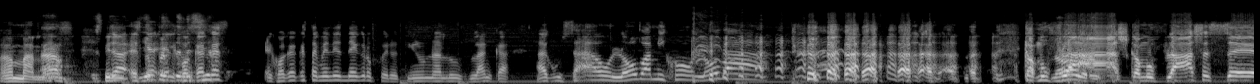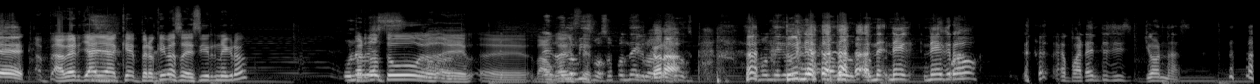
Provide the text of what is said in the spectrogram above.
Ah, mames. Ah, este, Mira, es que el pertenecía- Cacas, el Juan Cacas también es negro, pero tiene una luz blanca. Aguzao, loba, mijo, loba. Camuflaje, camuflaje ese. A ver, ya, ya, ¿qué? ¿pero qué ibas a decir, negro? Una Perdón, vez- tú, no, eh, eh, bueno, es lo mismo, somos negros. Somos negros. Tú, ne- tú, ne- ne- negro, paréntesis, Jonas. No,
